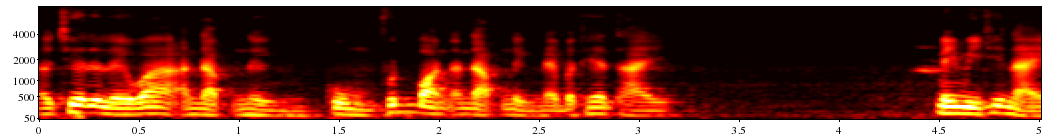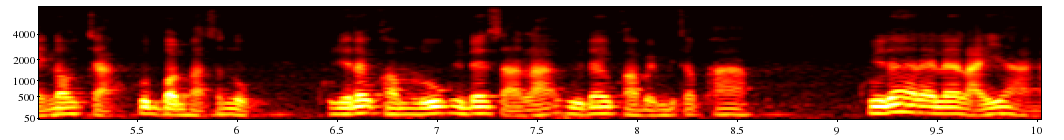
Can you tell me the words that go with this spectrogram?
แล้วเชื่อได้เลยว่าอันดับหนึ่งกลุ่มฟุตบอลอันดับหนึ่งในประเทศไทย ไม่มีที่ไหนนอกจากฟุตบอลมหาสนุก คุณจะได้ความรู้คุณได้สาระคุณได้ความเป็นมิตรภาพ คุณได้อะไรหลาย ๆ อย่าง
